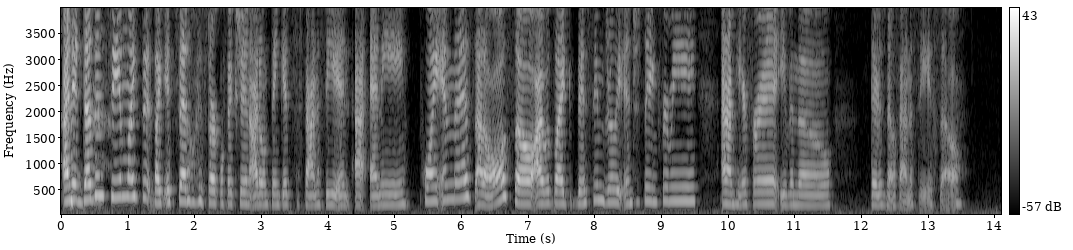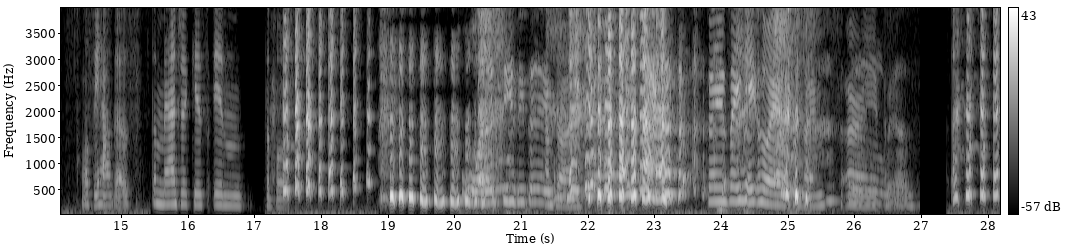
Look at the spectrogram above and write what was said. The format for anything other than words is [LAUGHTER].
and it doesn't seem like that like it said historical fiction. I don't think it's fantasy in at any point in this at all. So i was like this seems really interesting for me and i'm here for it even though there's no fantasy. So we'll see how it goes. The magic is in the book. [LAUGHS] What a cheesy thing. I'm done. [LAUGHS] Guys i hate who i am sometimes oh, all right. oh, man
